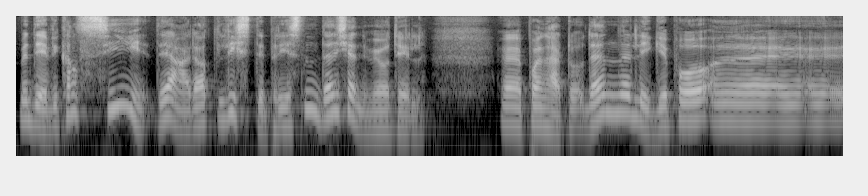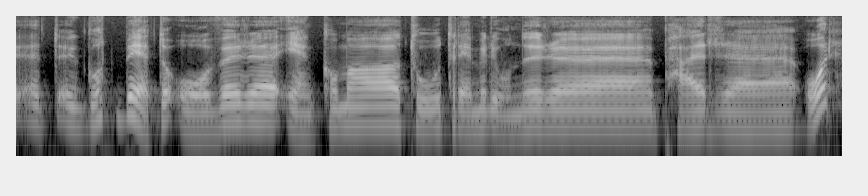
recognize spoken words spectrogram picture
Men det vi kan si, det er at listeprisen, den kjenner vi jo til eh, på en herto. Den ligger på eh, et godt bete over 1,2-3 eh, millioner eh, per eh, år.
